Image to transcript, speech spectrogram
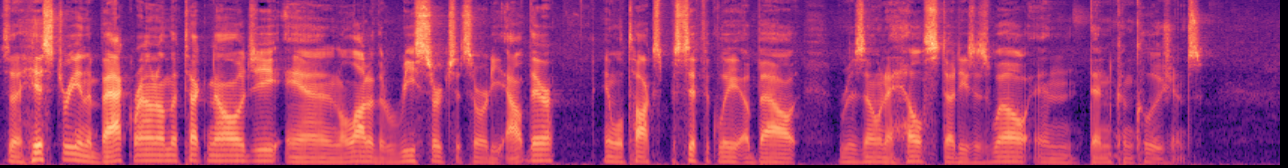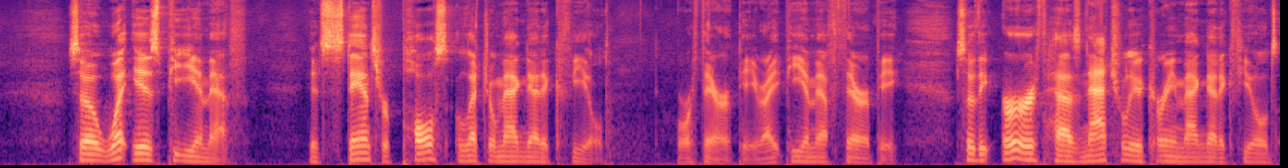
There's a history and the background on the technology and a lot of the research that's already out there. And we'll talk specifically about Resona health studies as well and then conclusions. So what is PEMF? It stands for Pulse Electromagnetic Field or therapy, right? PEMF therapy. So the Earth has naturally occurring magnetic fields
